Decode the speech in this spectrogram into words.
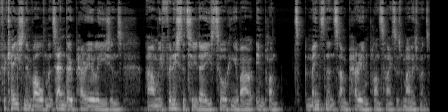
furcation involvements, endo-perio lesions, and we finish the two days talking about implant maintenance and peri-implantitis management.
